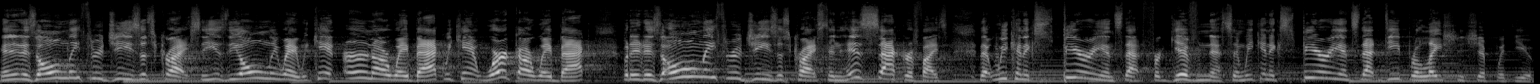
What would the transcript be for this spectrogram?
And it is only through Jesus Christ. He is the only way. We can't earn our way back, we can't work our way back, but it is only through Jesus Christ and His sacrifice that we can experience that forgiveness and we can experience that deep relationship with you.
